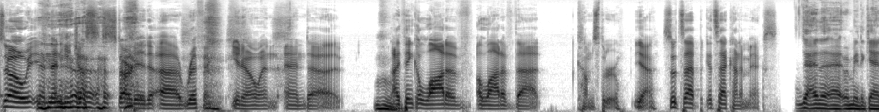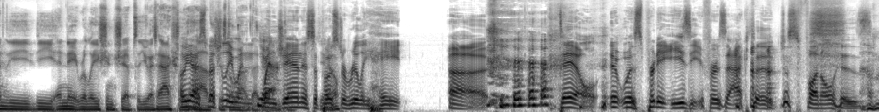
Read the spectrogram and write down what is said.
So and then he just started uh riffing you know and and uh i think a lot of a lot of that comes through. Yeah. So it's that it's that kind of mix Yeah, and uh, I mean again the the innate relationships that you guys actually. oh yeah have especially when that when to jan is supposed know? to really hate uh Dale, it was pretty easy for Zach to just funnel his Oh,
